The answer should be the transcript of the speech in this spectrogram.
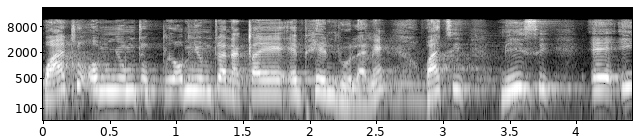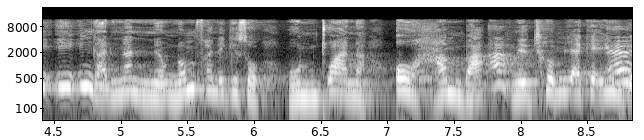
wathi omnye umntu omnye umntwana xa ephendula ne wathi misi eh, ingani nani nomfanekiso womntwana ohamba ah. netshomi yakhe eh, imbeko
